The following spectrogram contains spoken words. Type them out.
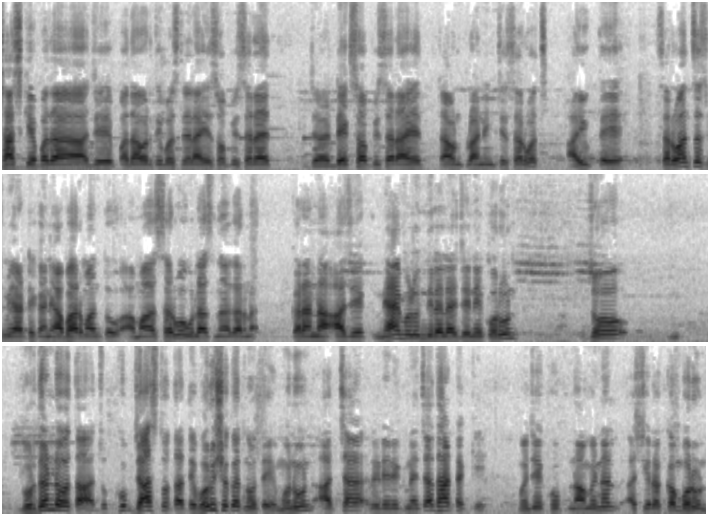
शासकीय पदा जे पदावरती बसलेले आय एस ऑफिसर आहेत ज डेस्क ऑफिसर आहेत टाउन प्लॅनिंगचे सर्वच आयुक्त हे सर्वांचंच मी या ठिकाणी आभार मानतो. आम्हा सर्व करांना आज एक न्याय मिळून दिलेला आहे जेणेकरून जो दुर्दंड होता जो खूप जास्त होता ते भरू शकत नव्हते. म्हणून आजच्या रेडी रेकण्याच्या दहा टक्के म्हणजे खूप नॉमिनल अशी रक्कम भरून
